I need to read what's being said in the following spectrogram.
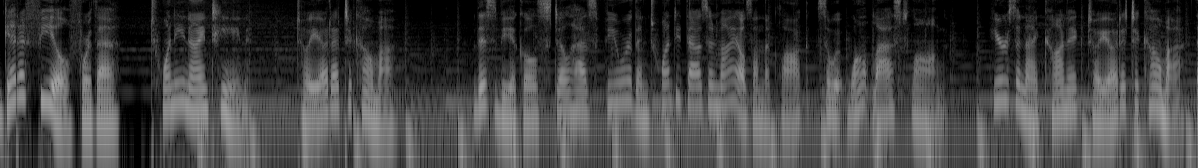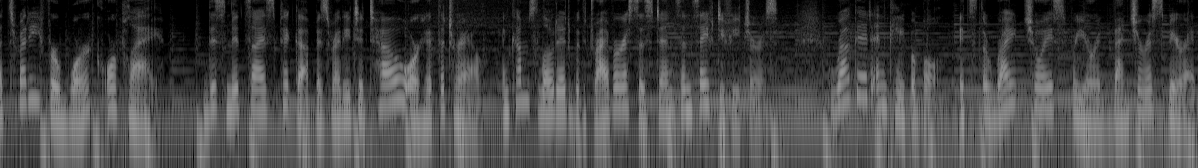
Get a feel for the 2019 Toyota Tacoma. This vehicle still has fewer than 20,000 miles on the clock, so it won't last long. Here's an iconic Toyota Tacoma that's ready for work or play. This midsize pickup is ready to tow or hit the trail and comes loaded with driver assistance and safety features. Rugged and capable, it's the right choice for your adventurous spirit.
